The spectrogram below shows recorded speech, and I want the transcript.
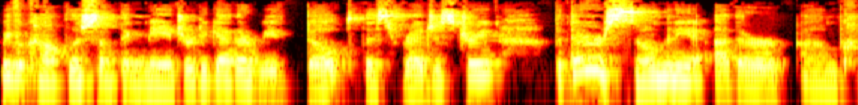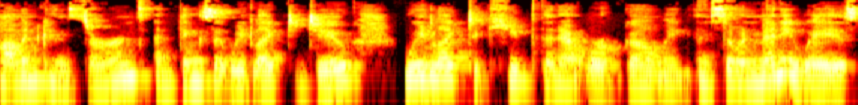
we've accomplished something major together. We've built this registry, but there are so many other um, common concerns and things that we'd like to do. We'd like to keep the network going, and so in many ways,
